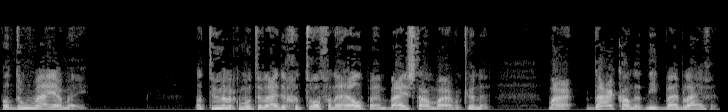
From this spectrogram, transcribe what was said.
wat doen wij ermee? Natuurlijk moeten wij de getroffenen helpen en bijstaan waar we kunnen, maar daar kan het niet bij blijven.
